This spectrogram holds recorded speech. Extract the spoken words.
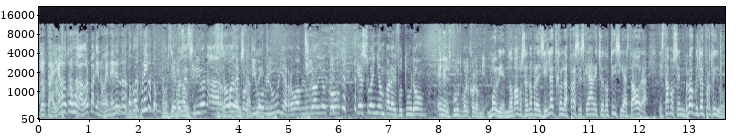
que traigan otro jugador para que no genere tanto conflicto. Que nos escriban a arroba deportivo blue y arroba blue radio co que sueñan para el futuro en el fútbol colombiano. Muy bien, nos vamos a nombre de Gillette con las frases que han hecho noticia hasta ahora. Estamos en Blog Deportivo.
